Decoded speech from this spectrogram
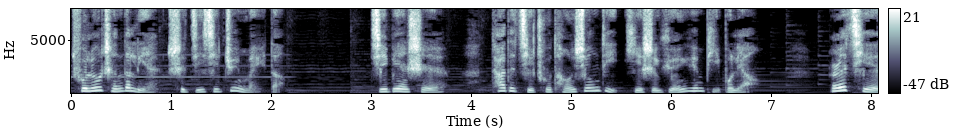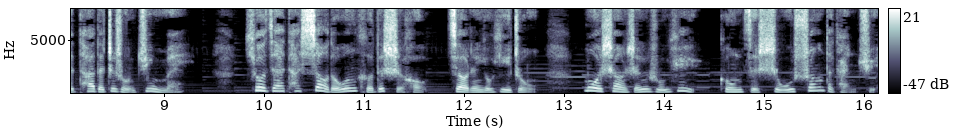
楚留臣的脸是极其俊美的，即便是。他的几处堂兄弟也是远远比不了，而且他的这种俊美，又在他笑得温和的时候，叫人有一种“陌上人如玉，公子世无双”的感觉。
